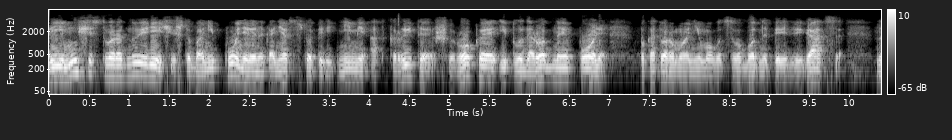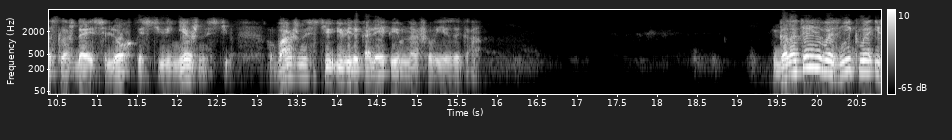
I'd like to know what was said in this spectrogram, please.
преимущество родной речи, чтобы они поняли, наконец, что перед ними открытое, широкое и плодородное поле, по которому они могут свободно передвигаться, наслаждаясь легкостью и нежностью, важностью и великолепием нашего языка. Галатея возникла из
